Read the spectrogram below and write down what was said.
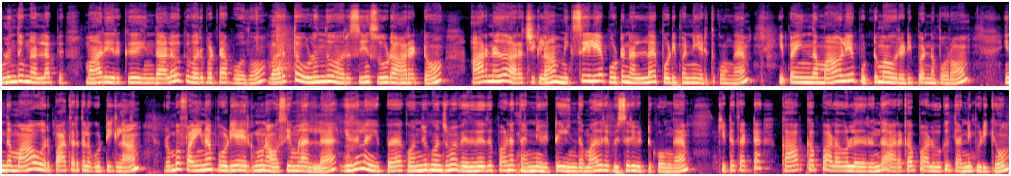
உளுந்தும் நல்லா மாறி இருக்கு இந்த அளவுக்கு வறுபட்டால் போதும். வறுத்த உளுந்தும் அரிசியும் சூடு ஆறட்டும். ஆறுனதும் அரைச்சிக்கலாம். மிக்சிலேயே போட்டு நல்லா பொடி பண்ணி எடுத்துக்கோங்க. இப்போ இந்த மாவுலேயே புட்டு மாவு ரெடி பண்ண போகிறோம் இந்த மாவு ஒரு பாத்திரத்தில் கொட்டிக்கலாம். ரொம்ப ஃபைனாக பொடியாக இருக்கணும்னு அவசியம்லாம் இல்லை. இதில் இப்போ கொஞ்சம் கொஞ்சமாக வெது வெதுப்பான தண்ணி விட்டு இந்த மாதிரி பிசிறி விட்டுக்கோங்க. கிட்டத்தட்ட காப் கப் அளவில் இருந்து அரை கப் அளவுக்கு தண்ணி பிடிக்கும்.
